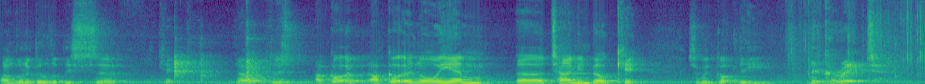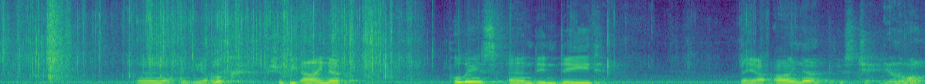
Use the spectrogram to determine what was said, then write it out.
I'm going to build up this uh, kit. Now, I've got a, I've got an OEM uh, timing belt kit, so we've got the the correct. Uh, let me have a look. Should be INA pulleys, and indeed they are INA. Just check the other one.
